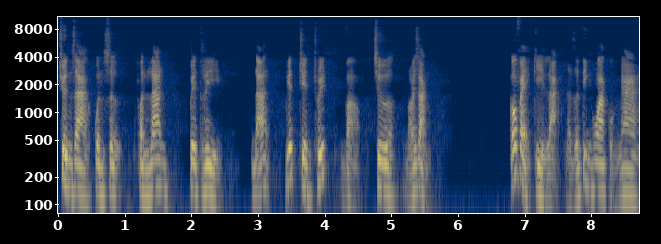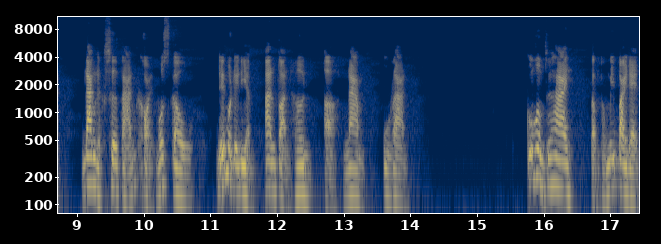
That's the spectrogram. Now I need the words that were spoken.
Chuyên gia quân sự Phần Lan Petri đã viết trên tweet vào trưa nói rằng có vẻ kỳ lạ là giới tinh hoa của Nga đang được sơ tán khỏi Moscow đến một địa điểm an toàn hơn ở Nam Uran. Cũng hôm thứ Hai, Tổng thống Mỹ Biden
